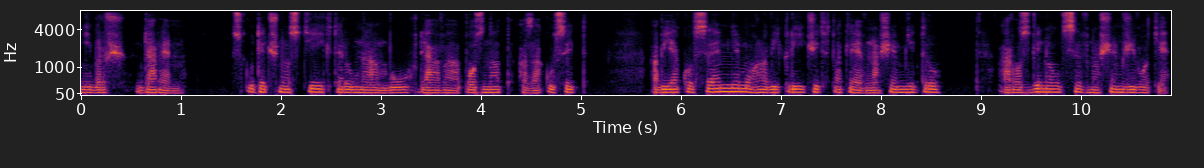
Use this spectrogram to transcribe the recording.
níbrž darem, skutečností, kterou nám Bůh dává poznat a zakusit, aby jako sémě mohla vyklíčit také v našem nitru a rozvinout se v našem životě.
